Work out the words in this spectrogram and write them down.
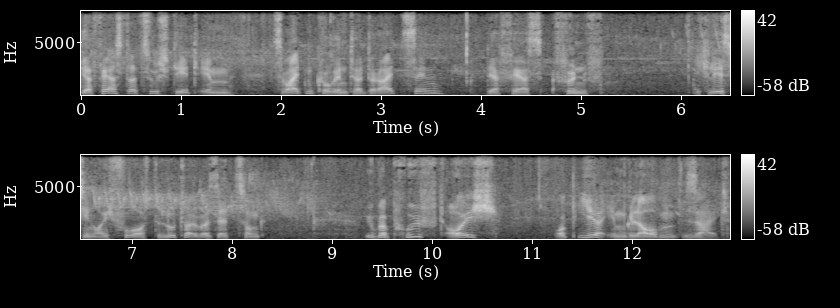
Der Vers dazu steht im 2. Korinther 13, der Vers 5. Ich lese ihn euch vor aus der Luther-Übersetzung. Überprüft euch, ob ihr im Glauben seid.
